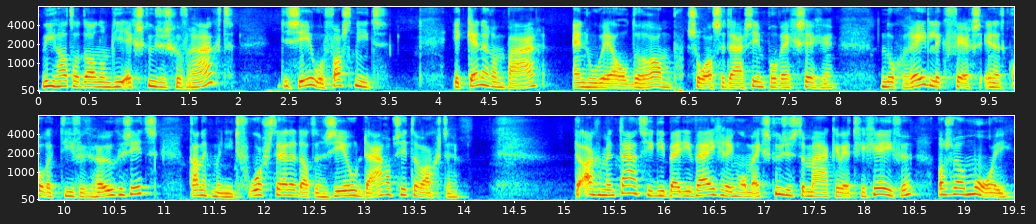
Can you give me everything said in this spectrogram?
Wie had er dan om die excuses gevraagd? De Zeeuwen vast niet. Ik ken er een paar en hoewel de ramp, zoals ze daar simpelweg zeggen, nog redelijk vers in het collectieve geheugen zit, kan ik me niet voorstellen dat een Zeeuw daarop zit te wachten. De argumentatie die bij die weigering om excuses te maken werd gegeven, was wel mooi.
